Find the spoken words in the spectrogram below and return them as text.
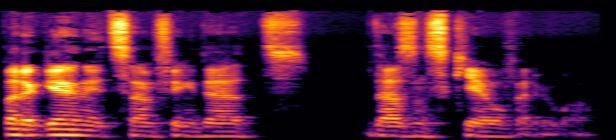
But again, it's something that doesn't scale very well.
